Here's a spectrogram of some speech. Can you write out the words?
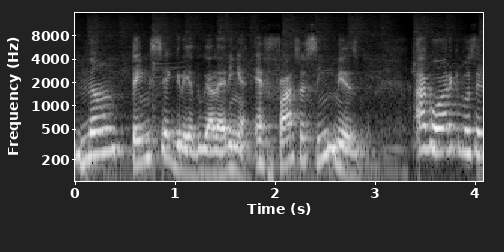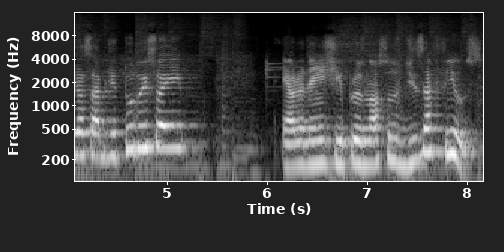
Não tem segredo, galerinha. É fácil assim mesmo. Agora que você já sabe de tudo isso aí, é hora da gente ir para os nossos desafios.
